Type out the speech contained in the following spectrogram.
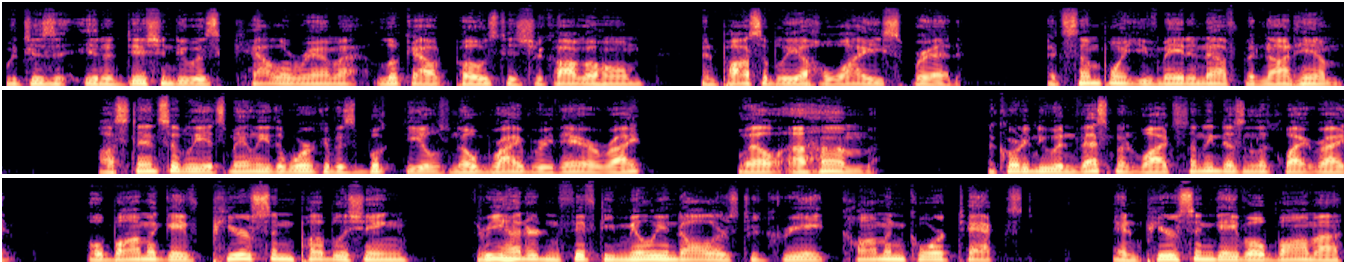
which is in addition to his Kalorama lookout post, his Chicago home, and possibly a Hawaii spread. At some point you've made enough, but not him. Ostensibly it's mainly the work of his book deals, no bribery there, right? Well, ahem. According to Investment Watch, something doesn't look quite right. Obama gave Pearson Publishing $350 million to create Common Core text and Pearson gave Obama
